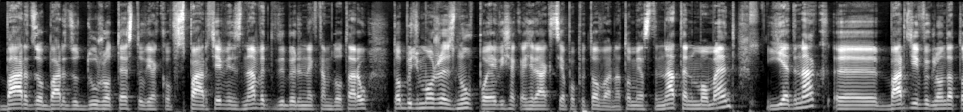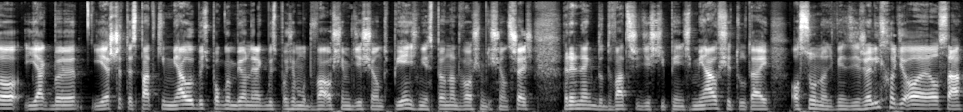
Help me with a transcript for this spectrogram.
bardzo, bardzo dużo testów jako wsparcie, więc więc nawet gdyby rynek tam dotarł, to być może znów pojawi się jakaś reakcja popytowa. Natomiast na ten moment jednak e, bardziej wygląda to, jakby jeszcze te spadki miały być pogłębione jakby z poziomu 2,85, niespełna 2,86, rynek do 2,35 miał się tutaj osunąć, więc jeżeli chodzi o EOSa,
